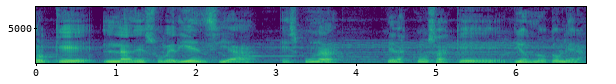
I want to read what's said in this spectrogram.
porque la desobediencia es una de las cosas que Dios no tolera.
